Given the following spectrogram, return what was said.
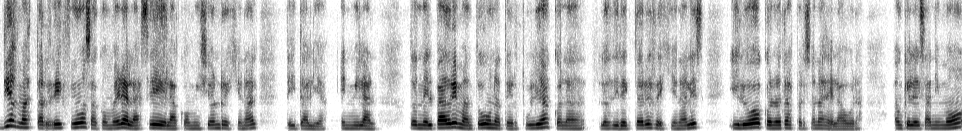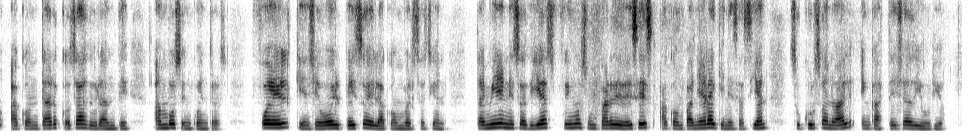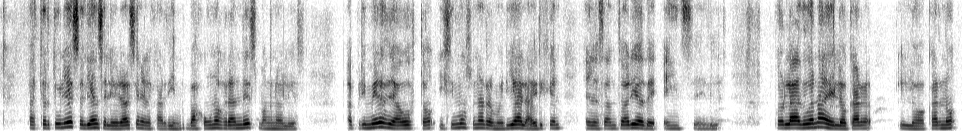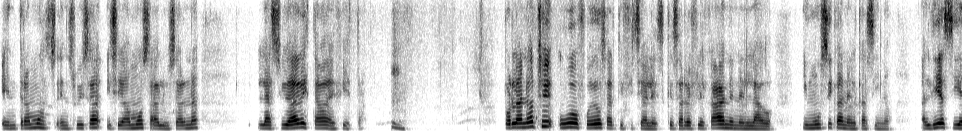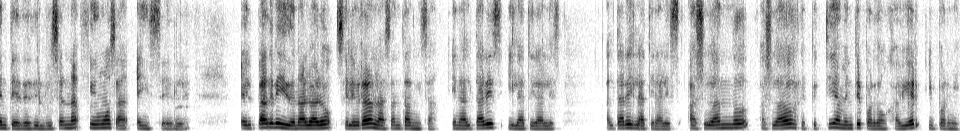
Días más tarde fuimos a comer a la sede de la Comisión Regional de Italia, en Milán, donde el padre mantuvo una tertulia con los directores regionales y luego con otras personas de la obra, aunque les animó a contar cosas durante ambos encuentros. Fue él quien llevó el peso de la conversación. También en esos días fuimos un par de veces a acompañar a quienes hacían su curso anual en Castello de. Las tertulias solían celebrarse en el jardín, bajo unos grandes magnolios. A primeros de agosto hicimos una romería a la Virgen en el santuario de Einsiedeln. Por la aduana de Locar Locarno entramos en Suiza y llegamos a Lucerna. La ciudad estaba de fiesta. Por la noche hubo fuegos artificiales que se reflejaban en el lago y música en el casino. Al día siguiente, desde Lucerna, fuimos a Einsiedeln. El padre y don Álvaro celebraron la Santa Misa en altares y laterales, altares laterales, ayudando, ayudados respectivamente por don Javier y por mí.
